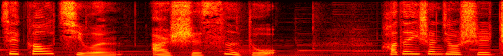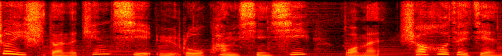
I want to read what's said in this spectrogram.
最高气温二十四度。好的，以上就是这一时段的天气与路况信息。我们稍后再见。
